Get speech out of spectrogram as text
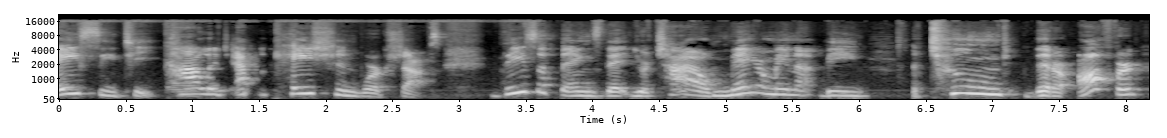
ACT, college application workshops. These are things that your child may or may not be attuned that are offered.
